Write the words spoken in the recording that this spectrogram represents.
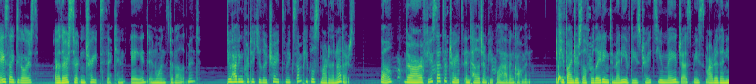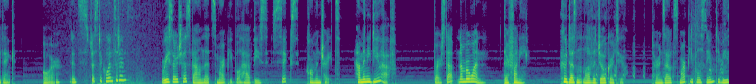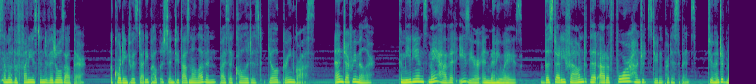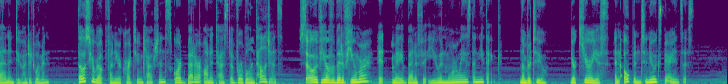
Hey Psych2Goers, are there certain traits that can aid in one's development? Do having particular traits make some people smarter than others? Well, there are a few sets of traits intelligent people have in common. If you find yourself relating to many of these traits, you may just be smarter than you think. Or it's just a coincidence. Research has found that smart people have these six common traits. How many do you have? First up, number one, they're funny. Who doesn't love a joke or two? Turns out smart people seem to be some of the funniest individuals out there. According to a study published in 2011 by psychologist Gil Greengross and Geoffrey Miller, comedians may have it easier in many ways. The study found that out of 400 student participants, 200 men and 200 women, those who wrote funnier cartoon captions scored better on a test of verbal intelligence. So if you have a bit of humor, it may benefit you in more ways than you think. Number two, you're curious and open to new experiences.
